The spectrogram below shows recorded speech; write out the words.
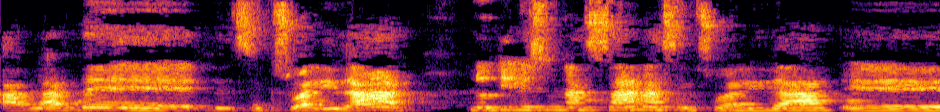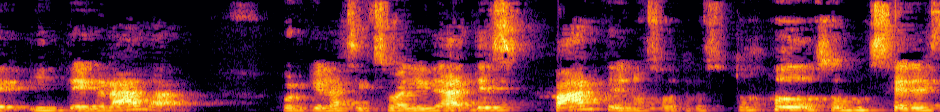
hablar de, sexualidad, no tienes una sana sexualidad eh, integrada, porque la sexualidad es parte de nosotros, todos somos seres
